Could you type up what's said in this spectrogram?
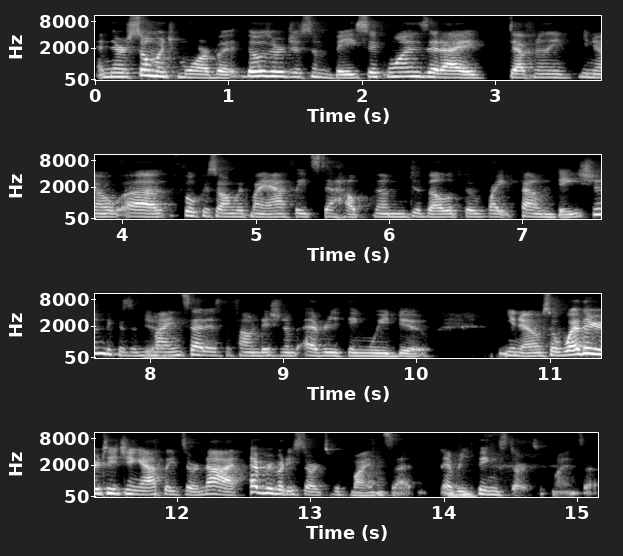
and there's so much more but those are just some basic ones that i definitely you know uh, focus on with my athletes to help them develop the right foundation because yeah. mindset is the foundation of everything we do you know so whether you're teaching athletes or not everybody starts with mindset mm-hmm. everything mm-hmm. starts with mindset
